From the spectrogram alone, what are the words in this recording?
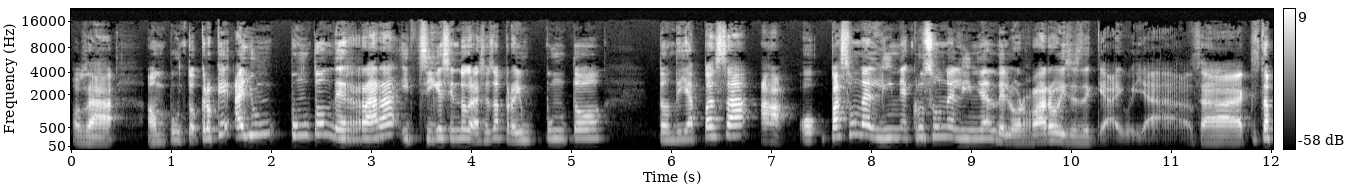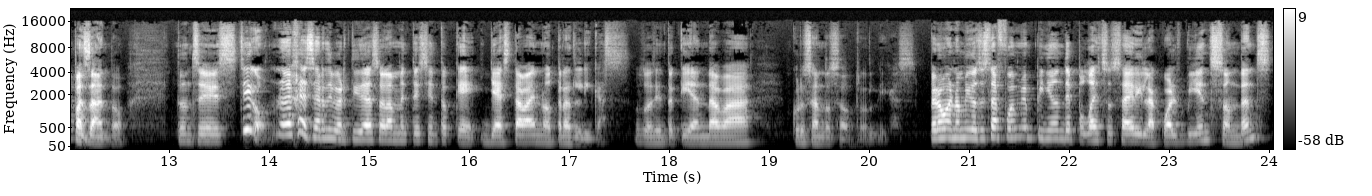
o sea, a un punto, creo que hay un punto donde es rara y sigue siendo graciosa, pero hay un punto donde ya pasa a, o pasa una línea, cruza una línea de lo raro y dices de que, ay, güey, ya, o sea, ¿qué está pasando? Entonces, digo, no deja de ser divertida, solamente siento que ya estaba en otras ligas. O sea, siento que ya andaba cruzándose a otras ligas. Pero bueno, amigos, esta fue mi opinión de Polite Society, la cual vi en Sundance.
